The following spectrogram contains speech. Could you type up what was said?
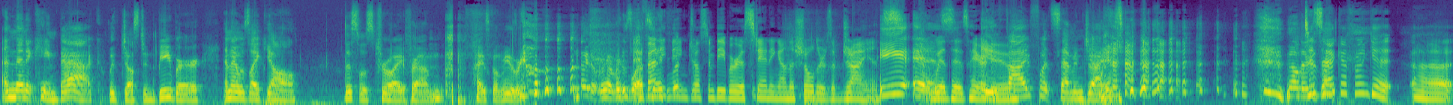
And then it came back with Justin Bieber. And I was like, y'all, this was Troy from High School Musical. I don't remember his last If name. anything, Justin Bieber is standing on the shoulders of giants. He is With his a five foot seven giant. no, Did there's Zac like, Efron get uh,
